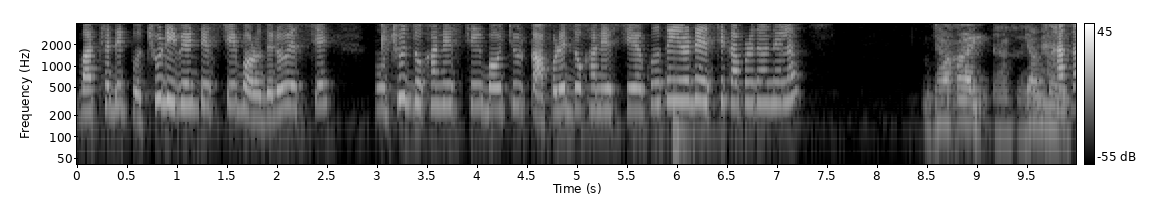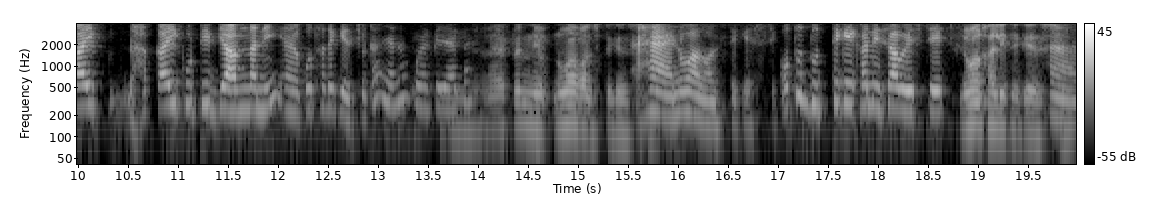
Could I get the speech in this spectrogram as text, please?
বাচ্চাদের প্রচুর ইভেন্ট এসছে বড়দেরও এসছে প্রচুর দোকান এসছে প্রচুর কাপড়ের দোকান এসছে। কোথা থেকে এটা এসছে কাপড়ের দোকান দেখলাম? ঢাকায় ঢাকায় ঢাকাই ঢাকাই কুটির জামদানি। কোথা থেকে এসছে ওটা জানো কোন একটা জায়গা? একটা নোয়াগঞ্জ থেকে এসছে। হ্যাঁ নোয়াগঞ্জ থেকে এসছে। কত দূর থেকে এখানে সব এসছে। নোয়াখালী থেকে এসছে। হ্যাঁ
